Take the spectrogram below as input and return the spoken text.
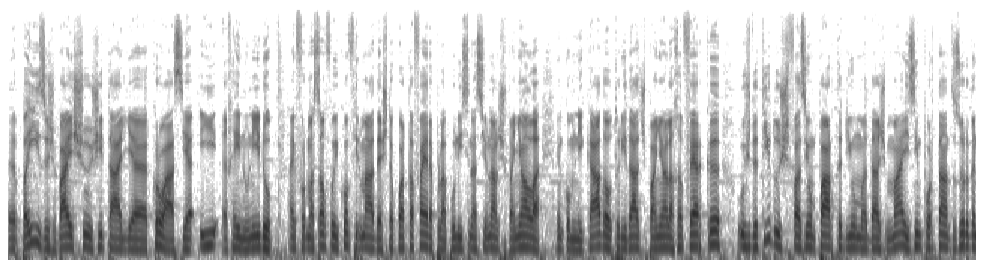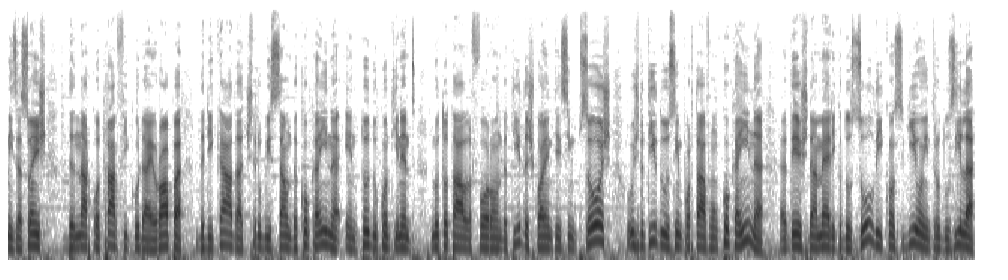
eh, Países Baixos, Itália, Croácia e Reino Unido. A informação foi confirmada esta quarta-feira pela Polícia Nacional Espanhola. Em comunicado, a autoridade espanhola refere que os detidos faziam parte de uma das mais importantes organizações de narcotráfico da Europa, dedicada à distribuição de cocaína cocaína em todo o continente. No total foram detidas 45 pessoas. Os detidos importavam cocaína eh, desde a América do Sul e conseguiam introduzi-la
